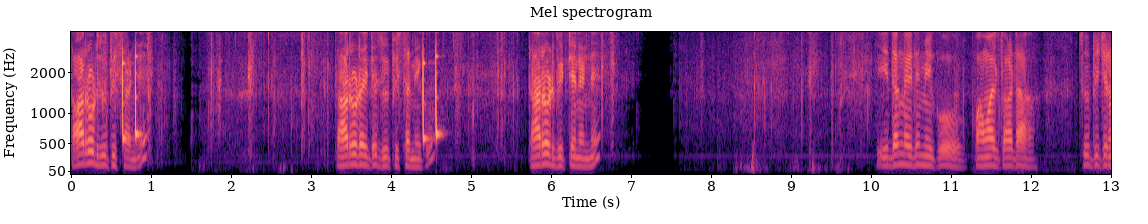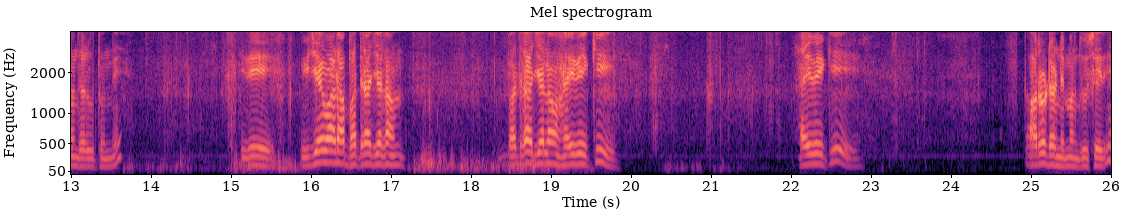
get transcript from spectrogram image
తార్ రోడ్ చూపిస్తాండి తార్ రోడ్ అయితే చూపిస్తా మీకు. తార్ రోడ్ పెట్టానండి ఈ విధంగా అయితే మీకు పామాయిల్ తోట చూపించడం జరుగుతుంది. ఇది విజయవాడ భద్రాజలం భద్రాజలం హైవేకి హైవేకి తార్ రోడ్ అండి మనం చూసేది.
